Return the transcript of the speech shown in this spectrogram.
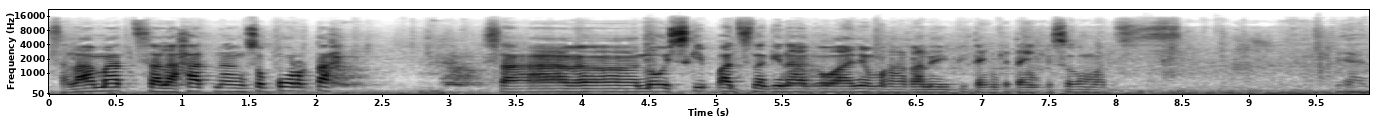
Salamat sa lahat ng suporta sa uh, no skip ads na ginagawa nyo mga kanaypi. Thank you, thank you so much. Ayan.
